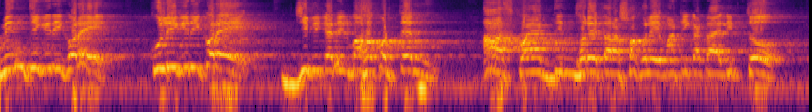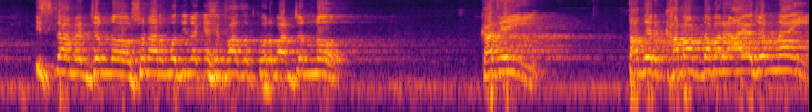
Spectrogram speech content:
মিন্তিগিরি করে, কুলিগিরি করে জীবিকা নির্বাহ করতেন। আজ কয়েকদিন ধরে তারা সকলে মাটি কাটায় লিপ্ত। ইসলামের জন্য, সোনার মদিনাকে হেফাজত করবার জন্য। কাজেই তাদের খাবার দাবারের আয়োজন নাই।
